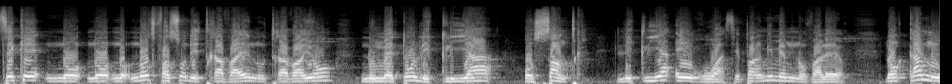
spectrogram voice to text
c'est que nos- nos- nos- notre façon de travailler, nous travaillons, nous mettons les clients au centre. Les clients est roi, c'est parmi même nos valeurs. Donc quand nous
